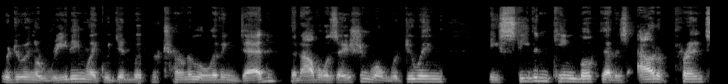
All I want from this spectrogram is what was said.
We're doing a reading like we did with Return of the Living Dead, the novelization. Well, we're doing a Stephen King book that is out of print,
